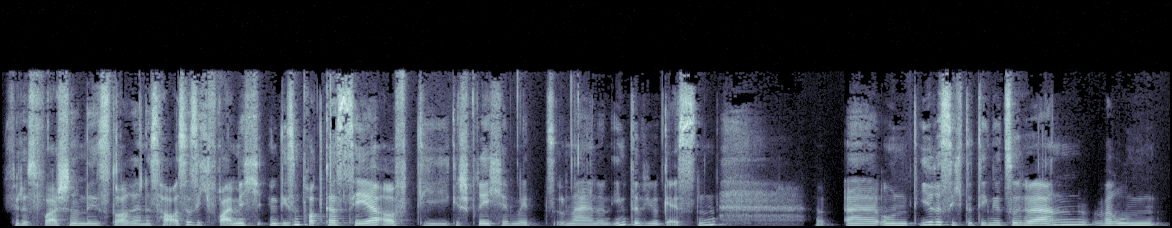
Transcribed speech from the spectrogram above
für das Forschen an der Historie eines Hauses. Ich freue mich in diesem Podcast sehr auf die Gespräche mit meinen Interviewgästen äh, und ihre Sicht der Dinge zu hören, warum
